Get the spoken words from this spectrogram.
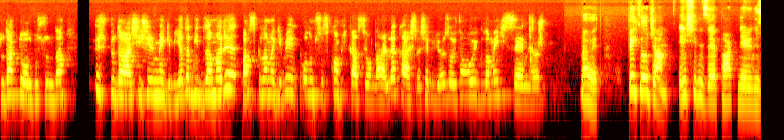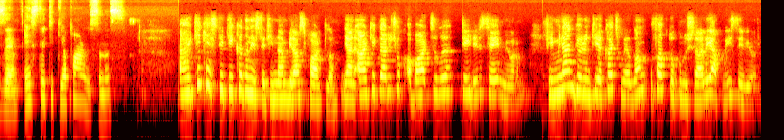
dudak dolgusunda üst dudağı şişirme gibi ya da bir damarı baskılama gibi olumsuz komplikasyonlarla karşılaşabiliyoruz. O yüzden o uygulamayı hiç sevmiyorum. Evet. Peki hocam eşinize, partnerinize estetik yapar mısınız? Erkek estetiği kadın estetiğinden biraz farklı. Yani erkeklerde çok abartılı şeyleri sevmiyorum. Feminen görüntüye kaçmadan ufak dokunuşlarla yapmayı seviyorum.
